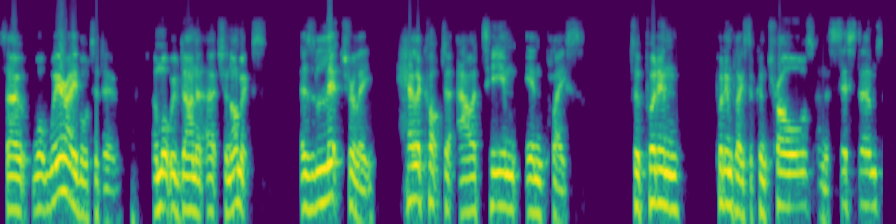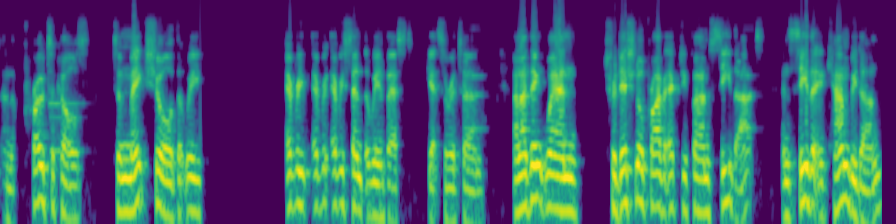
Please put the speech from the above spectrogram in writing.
So what we're able to do, and what we've done at Urchinomics, is literally helicopter our team in place to put in put in place the controls and the systems and the protocols to make sure that we every every every cent that we invest gets a return. And I think when traditional private equity firms see that and see that it can be done,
